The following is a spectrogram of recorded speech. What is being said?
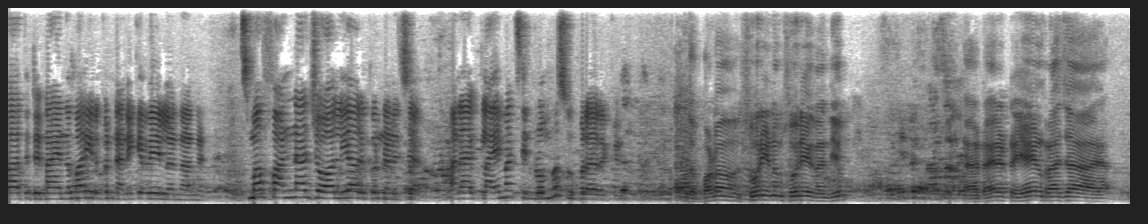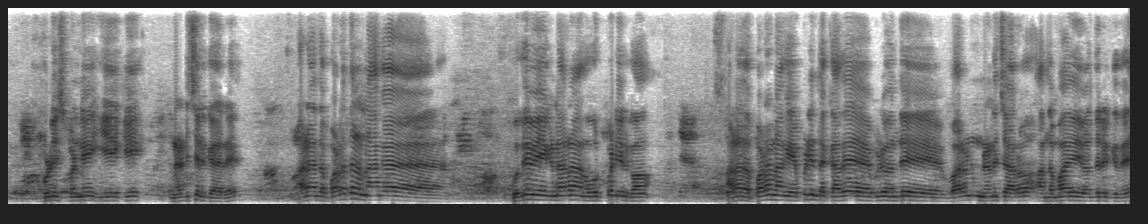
பார்த்துட்டு நான் இந்த மாதிரி இருக்கும்னு நினைக்கவே இல்லை நான். சும்மா ஃபன்னா ஜாலியா இருக்கும்னு நினைச்சேன். ஆனா கிளைமேக்ஸ் ரொம்ப சூப்பரா இருக்கு. இந்த படம் சூரியனும் சூரியகாந்தியும் டைரக்டர் ஏஎல் ராஜா ப்ரொடியூஸ் பண்ணி இயக்கி நடிச்சிருக்காரு. ஆனால் இந்த படத்தில் நாங்கள் உதவி இயக்குனராக அங்கே ஒர்க் பண்ணியிருக்கோம். ஆனால் அந்த படம் நாங்கள் எப்படி இந்த கதையை எப்படி வந்து வரணும்னு நினச்சாரோ அந்த மாதிரி வந்திருக்குது.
